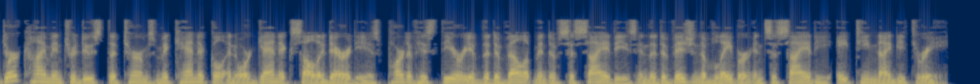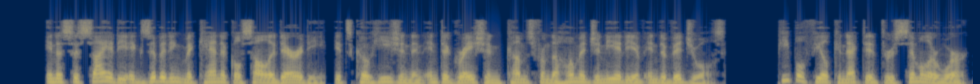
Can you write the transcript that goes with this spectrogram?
Durkheim introduced the terms mechanical and organic solidarity as part of his theory of the development of societies in the Division of Labour in Society 1893. In a society exhibiting mechanical solidarity, its cohesion and integration comes from the homogeneity of individuals—people feel connected through similar work,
